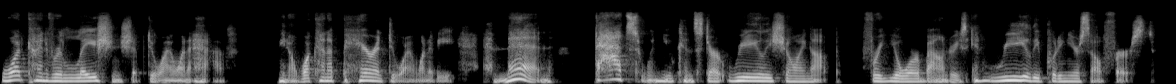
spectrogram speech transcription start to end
what kind of relationship do I want to have? You know, what kind of parent do I want to be? And then that's when you can start really showing up for your boundaries and really putting yourself first.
